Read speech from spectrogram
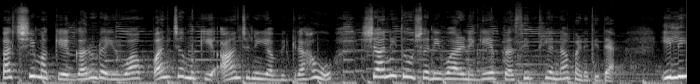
ಪಶ್ಚಿಮಕ್ಕೆ ಗರುಡ ಇರುವ ಪಂಚಮುಖಿ ಆಂಜನೇಯ ವಿಗ್ರಹವು ಶನಿದೋಷ ನಿವಾರಣೆಗೆ ಪ್ರಸಿದ್ಧಿಯನ್ನ ಪಡೆದಿದೆ. ಇಲ್ಲಿ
